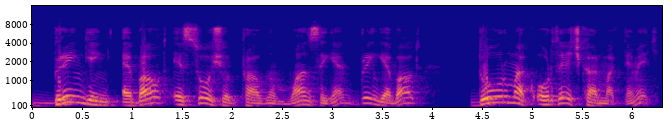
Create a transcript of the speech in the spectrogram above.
Bringing about a social problem once again bring about doğurmak, ortaya çıkarmak demek.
